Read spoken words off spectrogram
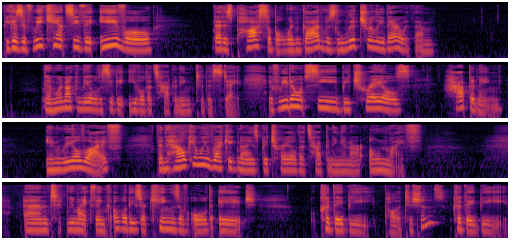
Because if we can't see the evil that is possible when God was literally there with them, then we're not going to be able to see the evil that's happening to this day. If we don't see betrayals happening in real life, then how can we recognize betrayal that's happening in our own life? And we might think, oh, well, these are kings of old age. Could they be politicians? Could they be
